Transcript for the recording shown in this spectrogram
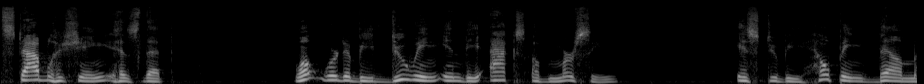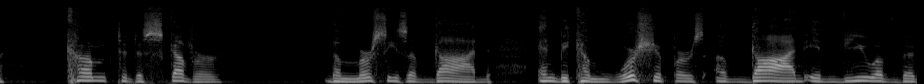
establishing is that what we're to be doing in the acts of mercy is to be helping them come to discover the mercies of God and become worshipers of God in view of the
